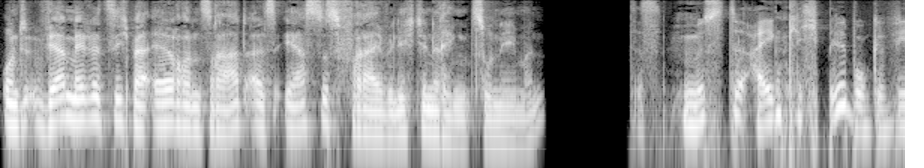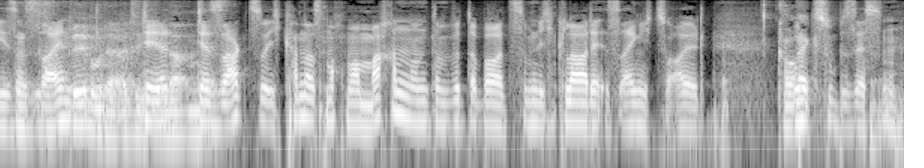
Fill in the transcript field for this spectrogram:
Und wer meldet sich bei Elrons Rat als erstes freiwillig den Ring zu nehmen? Das müsste eigentlich Bilbo gewesen Das sein. Bilbo, der alte der, der sagt so, ich kann das noch mal machen und dann wird aber ziemlich klar, der ist eigentlich zu alt und Korrekt. zu besessen.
